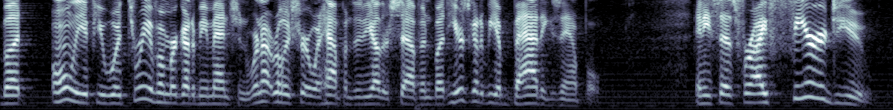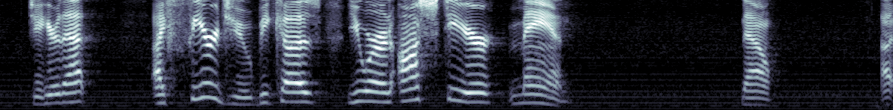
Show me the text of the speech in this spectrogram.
but only, if you would, three of them are going to be mentioned. We're not really sure what happened to the other seven, but here's going to be a bad example. And he says, For I feared you. Do you hear that? I feared you because you were an austere man. Now, I,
